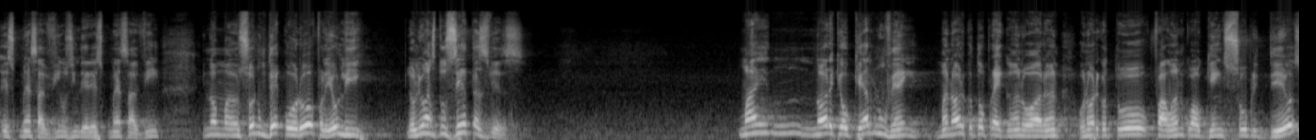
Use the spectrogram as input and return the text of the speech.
eles começam a vir, os endereços começam a vir. E não, o senhor não decorou? Eu falei, eu li. Eu li umas 200 vezes. Mas na hora que eu quero, não vem. Mas na hora que eu estou pregando, orando, ou na hora que eu estou falando com alguém sobre Deus,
